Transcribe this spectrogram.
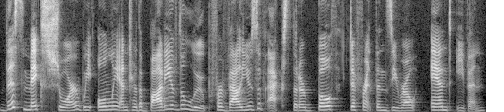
This makes sure we only enter the body of the loop for values of x that are both different than 0 and even.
